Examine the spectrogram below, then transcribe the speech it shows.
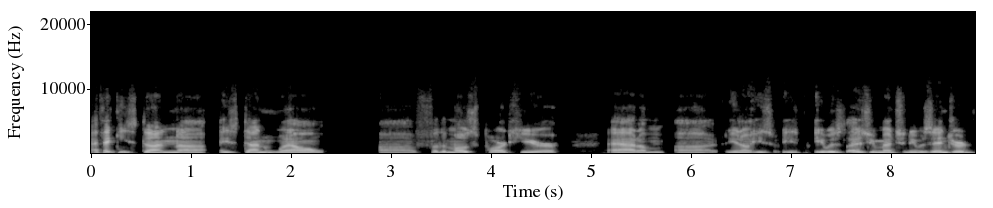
I think he's done uh, he's done well uh, for the most part here, Adam. Uh, you know, he's he he was as you mentioned he was injured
